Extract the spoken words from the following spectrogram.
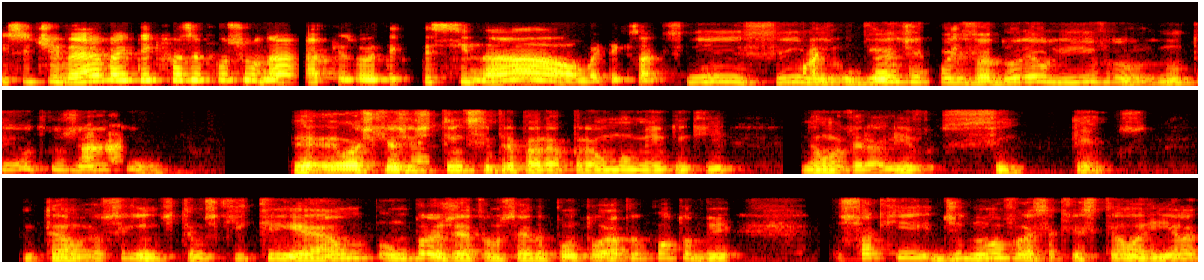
E se tiver, vai ter que fazer funcionar, porque vai ter que ter sinal, vai ter que saber. Sim, sim, mas o grande equalizador é o livro, não tem outro jeito. É, eu acho que a gente tem que se preparar para um momento em que não haverá livro? Sim, temos. Então, é o seguinte: temos que criar um, um projeto, vamos sair do ponto A para o ponto B. Só que, de novo, essa questão aí, ela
